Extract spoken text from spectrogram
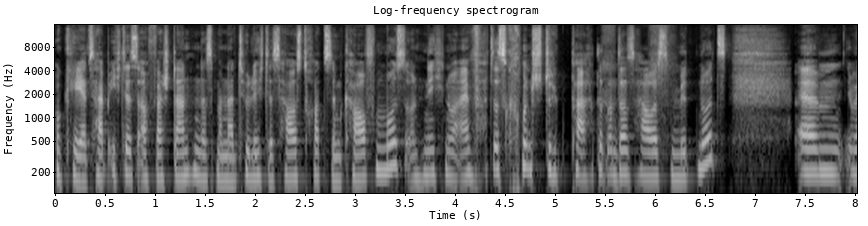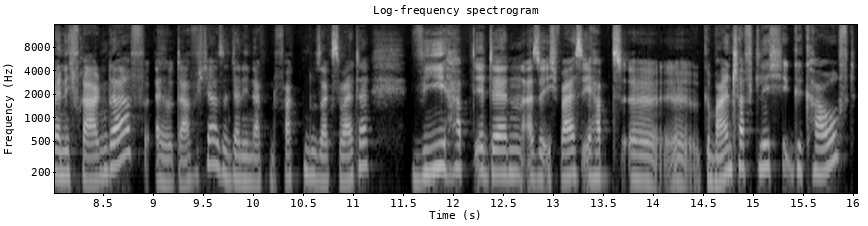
Okay, jetzt habe ich das auch verstanden, dass man natürlich das Haus trotzdem kaufen muss und nicht nur einfach das Grundstück pachtet und das Haus mitnutzt. Ähm, wenn ich fragen darf, also darf ich ja, sind ja die nackten Fakten, du sagst weiter. Wie habt ihr denn, also ich weiß, ihr habt äh, äh gemeinschaftlich gekauft.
